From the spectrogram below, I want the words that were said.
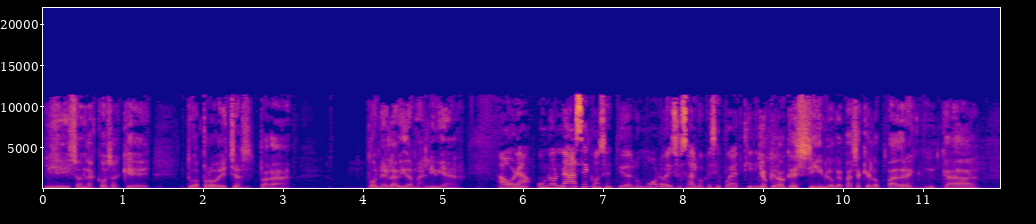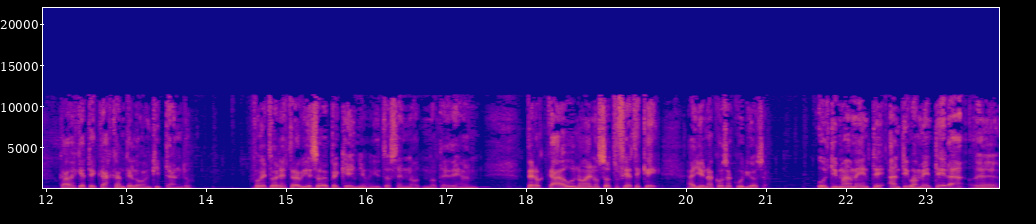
Y son las cosas que tú aprovechas para poner la vida más liviana. Ahora, ¿uno nace con sentido del humor o eso es algo que se puede adquirir? Yo creo que sí. Lo que pasa es que los padres, cada, cada vez que te cascan, te lo van quitando. Porque tú eres travieso de pequeño y entonces no, no te dejan. Pero cada uno de nosotros, fíjate que hay una cosa curiosa últimamente, antiguamente era eh,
